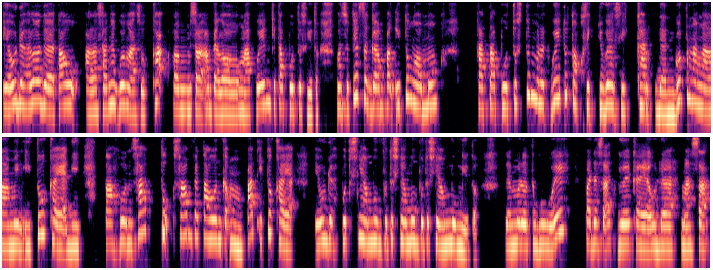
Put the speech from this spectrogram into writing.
ya udah lo udah tahu alasannya gue nggak suka kalau misalnya sampai lo ngelakuin kita putus gitu maksudnya segampang itu ngomong kata putus tuh menurut gue itu toxic juga sih. Kan dan gue pernah ngalamin itu kayak di tahun satu sampai tahun keempat itu kayak ya udah putus nyambung putus nyambung putus nyambung gitu. Dan menurut gue pada saat gue kayak udah masa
